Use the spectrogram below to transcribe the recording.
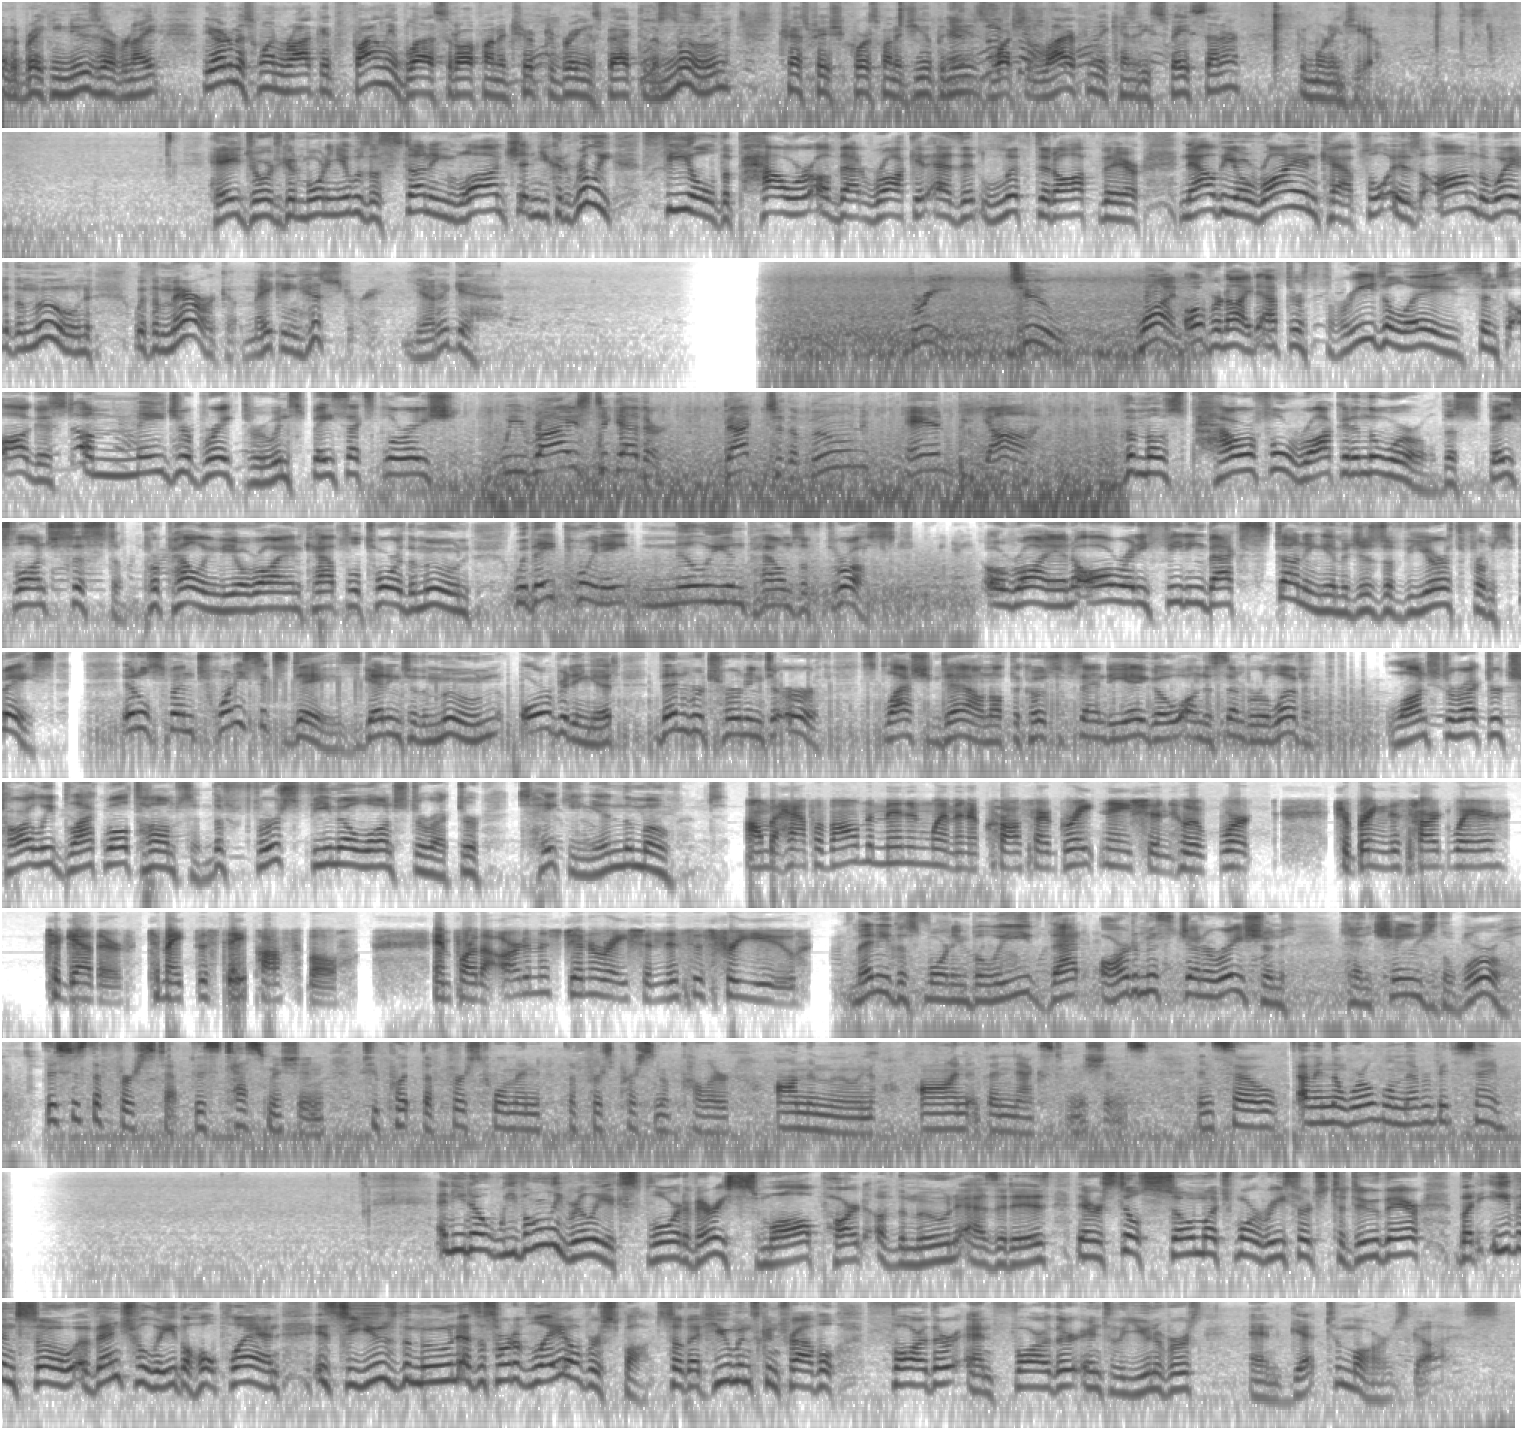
of the breaking news overnight, the Artemis 1 rocket finally blasted off on a trip to bring us back to the moon. Transportation correspondent Gio Benitez watched it live from the Kennedy Space Center. Good morning, Gio. Hey, George, good morning. It was a stunning launch, and you could really feel the power of that rocket as it lifted off there. Now the Orion capsule is on the way to the moon, with America making history yet again. Three, two, one. Overnight, after three delays since August, a major breakthrough in space exploration. We rise together back to the moon and beyond. The most powerful rocket in the world, the Space Launch System, propelling the Orion capsule toward the moon with 8.8 million pounds of thrust. Orion already feeding back stunning images of the Earth from space. It'll spend 26 days getting to the moon, orbiting it, then returning to Earth, splashing down off the coast of San Diego on December 11th. Launch director Charlie Blackwell Thompson, the first female launch director, taking in the moment. On behalf of all the men and women across our great nation who have worked to bring this hardware together to make this day possible, and for the Artemis generation, this is for you. Many this morning believe that Artemis generation can change the world. This is the first step, this test mission, to put the first woman, the first person of color on the moon on the next missions. And so, I mean, the world will never be the same. And you know, we've only really explored a very small part of the moon as it is. There is still so much more research to do there. But even so, eventually, the whole plan is to use the moon as a sort of layover spot so that humans can travel farther and farther into the universe and get to Mars, guys.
